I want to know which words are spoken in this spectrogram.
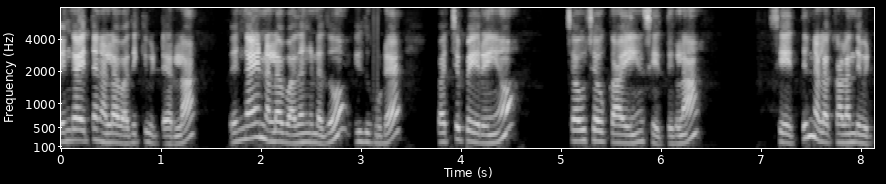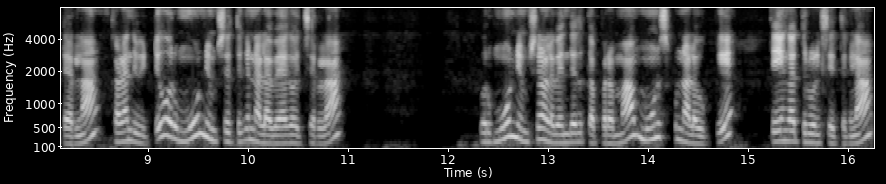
வெங்காயத்தை நல்லா வதக்கி விட்டுடலாம். வெங்காயம் நல்லா வதங்கினதும் இது கூட பச்சை பயிரையும் சவு சவு காயையும் சேர்த்துக்கலாம். சேர்த்து நல்லா கலந்து விட்டுடலாம். கலந்து விட்டு ஒரு மூணு நிமிஷத்துக்கு நல்லா வேக வச்சிடலாம். ஒரு மூணு நிமிஷம் நல்லா வெந்ததுக்கு அப்புறமா மூணு ஸ்பூன் அளவுக்கு தேங்காய் துருவல் சேர்த்துக்கலாம்.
